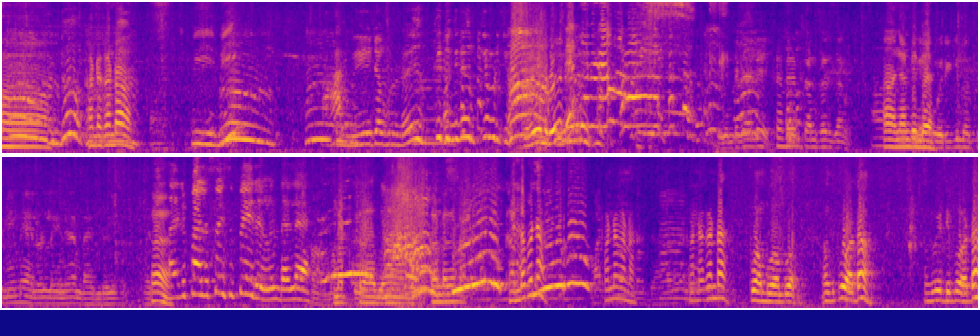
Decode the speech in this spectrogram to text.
ആ കണ്ട? കണ്ട ആ ഞണ്ടില്ലേ ഒരു കിലോത്തിന് മേലുള്ളതിന് രണ്ടായിരം രൂപ ആ. പല സൈസ് പേരുകളുണ്ടല്ലേ? കണ്ട കണ്ട. കണ്ട പന്ന? കണ്ട? കണ്ട കണ്ട? പോവാം പോവാം പോവാം. നമുക്ക് പോവാട്ടാ നമുക്ക് വീട്ടിൽ പോവാട്ടാ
